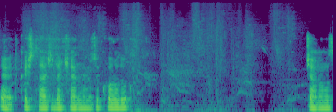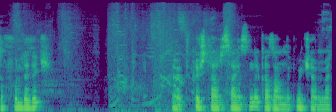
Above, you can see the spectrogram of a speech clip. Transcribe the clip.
Evet, kış tacıyla kendimizi koruduk. Canımızı fullledik. Evet, kış tacı sayesinde kazandık. Mükemmel.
